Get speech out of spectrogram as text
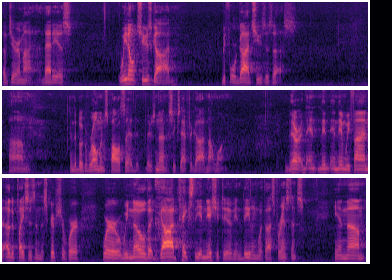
of Jeremiah, and that is we don't choose God before God chooses us. Um, in the book of Romans, Paul said that there's none that seeks after God, not one. There, and, and then we find other places in the scripture where, where we know that God takes the initiative in dealing with us. For instance, in um,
